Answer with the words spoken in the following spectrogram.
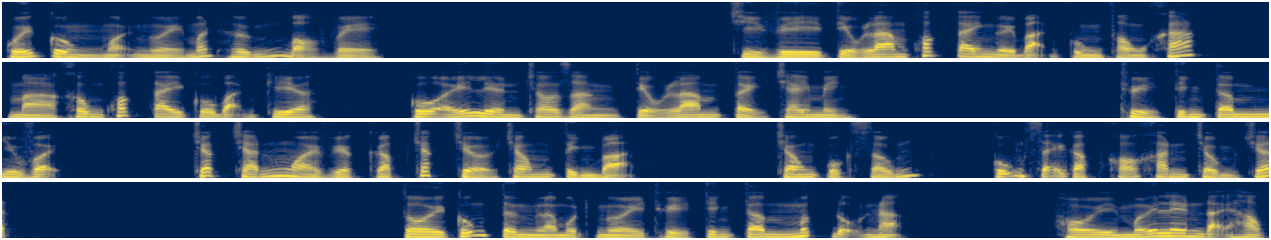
Cuối cùng mọi người mất hứng bỏ về. Chỉ vì Tiểu Lam khoác tay người bạn cùng phòng khác mà không khoác tay cô bạn kia, cô ấy liền cho rằng Tiểu Lam tẩy chay mình. Thủy tinh tâm như vậy, chắc chắn ngoài việc gặp trắc trở trong tình bạn, trong cuộc sống cũng sẽ gặp khó khăn trồng chất. Tôi cũng từng là một người thủy tinh tâm mức độ nặng. Hồi mới lên đại học,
